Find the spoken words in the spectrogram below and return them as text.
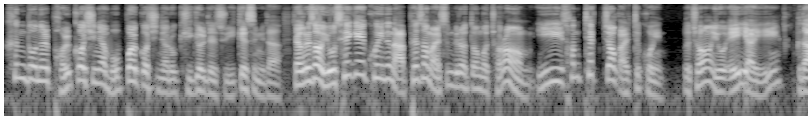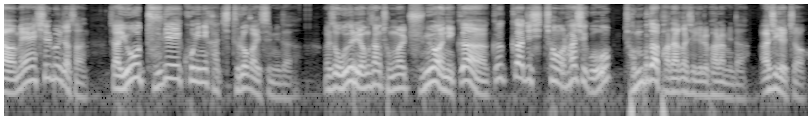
큰 돈을 벌 것이냐 못 벌 것이냐로 귀결될 수 있겠습니다. 자, 그래서 요 세 개의 코인은 앞에서 말씀드렸던 것처럼 이 선택적 알트코인, 그렇죠? 요 AI, 그 다음에 실물자산. 자, 요 두 개의 코인이 같이 들어가 있습니다. 그래서 오늘 영상 정말 중요하니까 끝까지 시청을 하시고 전부 다 받아가시기를 바랍니다. 아시겠죠?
